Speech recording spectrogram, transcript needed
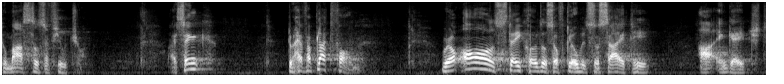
to master the future? I think to have a platform where all stakeholders of global society are engaged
